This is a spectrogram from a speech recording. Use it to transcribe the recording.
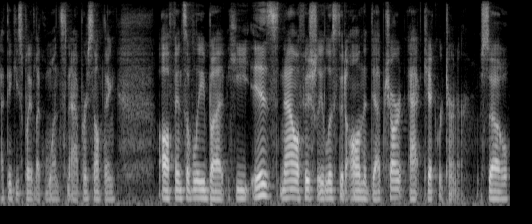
I think he's played like one snap or something offensively, but he is now officially listed on the depth chart at kick returner. So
